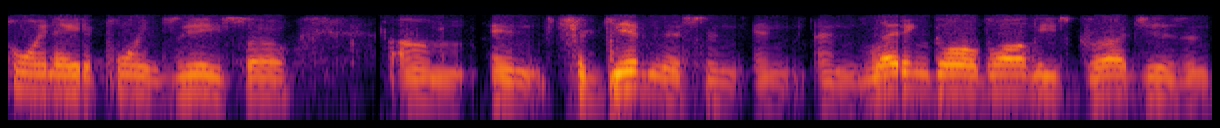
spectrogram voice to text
point A to point Z. So um and forgiveness and and and letting go of all these grudges and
